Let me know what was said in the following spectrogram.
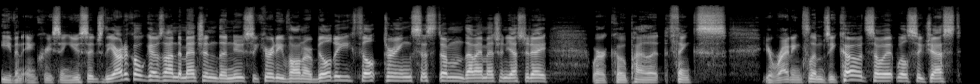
even increasing usage. The article goes on to mention the new security vulnerability filtering system that I mentioned yesterday, where Copilot thinks you're writing flimsy code, so it will suggest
